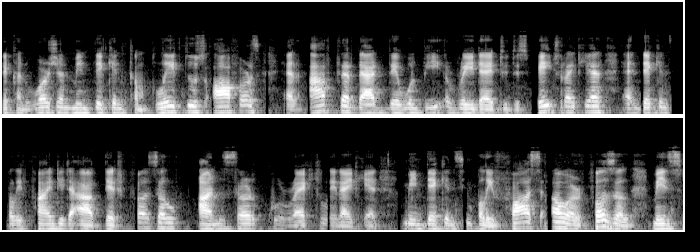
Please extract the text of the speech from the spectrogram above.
the conversion means they can complete those offers and after that they will be redirected to this page right here and they can simply find it out their puzzle answered correctly right? Here I mean they can simply pass our puzzle means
